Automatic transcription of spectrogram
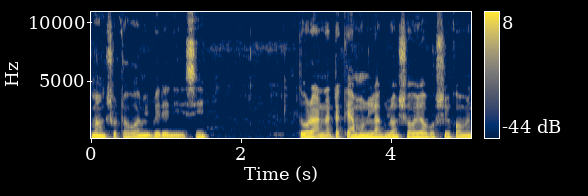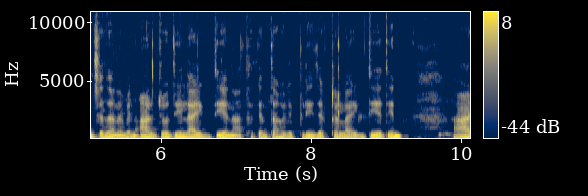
মাংসটাও আমি বেড়ে নিয়েছি। তো রান্নাটা কেমন লাগল সবাই অবশ্যই কমেন্টসে জানাবেন। আর যদি লাইক দিয়ে না থাকেন তাহলে প্লিজ একটা লাইক দিয়ে দিন। আর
